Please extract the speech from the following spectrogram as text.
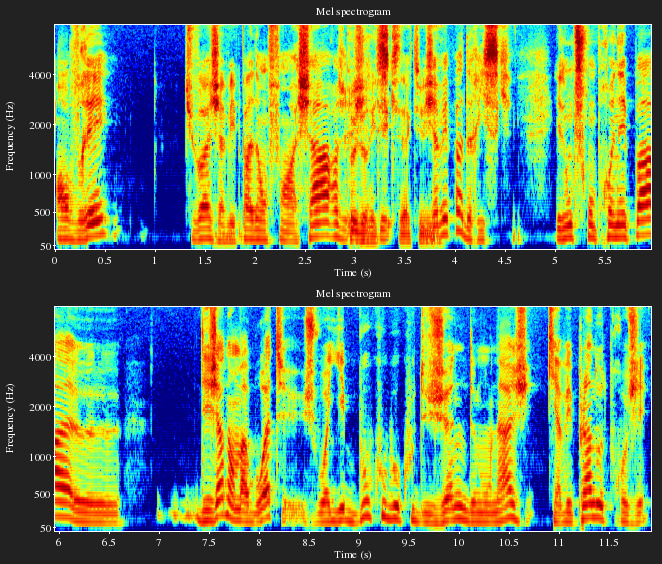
En vrai, tu vois, j'avais pas d'enfant à charge. Peu de risque, c'est J'avais pas de risque. Et donc, je comprenais pas. Euh, déjà, dans ma boîte, je voyais beaucoup, beaucoup de jeunes de mon âge qui avaient plein d'autres projets.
